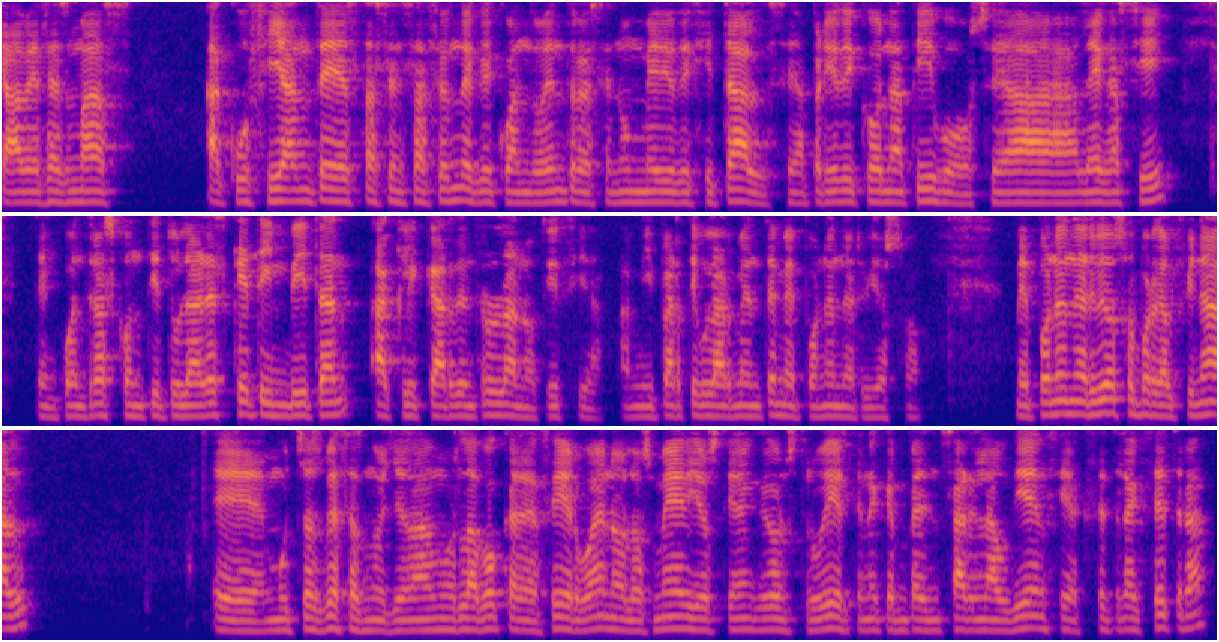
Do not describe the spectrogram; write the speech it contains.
cada vez es más acuciante esta sensación de que cuando entras en un medio digital, sea periódico nativo o sea legacy, te encuentras con titulares que te invitan a clicar dentro de la noticia. A mí particularmente me pone nervioso. Me pone nervioso porque al final eh, muchas veces nos llenamos la boca de decir, bueno, los medios tienen que construir, tienen que pensar en la audiencia, etcétera, etcétera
